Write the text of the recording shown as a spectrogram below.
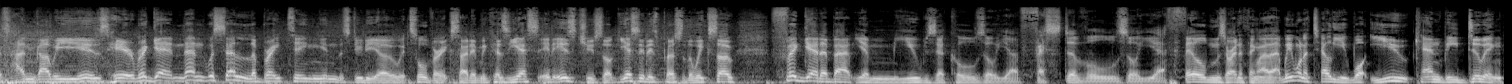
Yes, Hangawi is here again, and we're celebrating in the studio. It's all very exciting because, yes, it is Chuseok. Yes, it is Perfs of the Week. So forget about your musicals or your festivals or your films or anything like that. We want to tell you what you can be doing,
